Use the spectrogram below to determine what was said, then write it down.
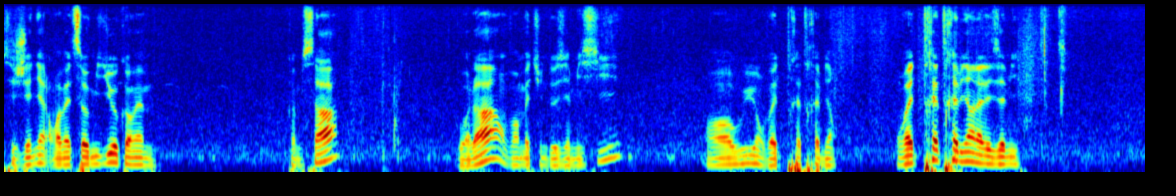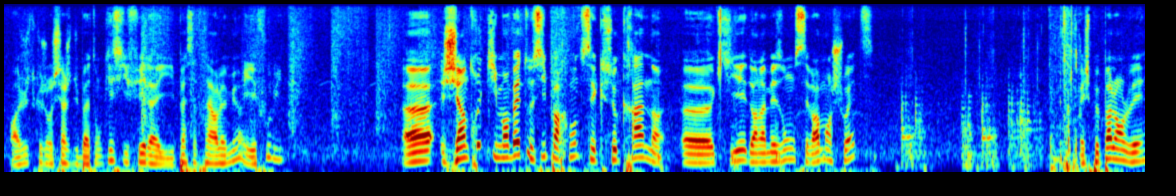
C'est génial, on va mettre ça au milieu quand même. Comme ça. Voilà, on va en mettre une deuxième ici. Oh oui, on va être très très bien. On va être très très bien là les amis. Oh juste que je recherche du bâton. Qu'est-ce qu'il fait là? Il passe à travers le mur, il est fou lui. Euh, J'ai un truc qui m'embête aussi par contre C'est que ce crâne euh, qui est dans la maison C'est vraiment chouette. Mais je peux pas l'enlever.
